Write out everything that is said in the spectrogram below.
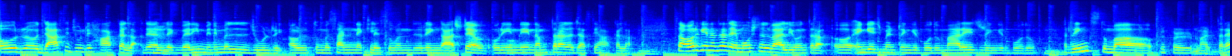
ಅವರು ಜಾಸ್ತಿ ಜ್ಯೂಲ್ರಿ ಹಾಕಲ್ಲ. They are like very minimal jewellery ಅವರು ತುಂಬ ಸಣ್ಣ ನೆಕ್ಲೆಸ್ ಒಂದು ರಿಂಗ್ ಅಷ್ಟೇ. ಅವ್ರು ಅವ್ರು ಏನೇನು ನಮ್ಮ ಥರ ಎಲ್ಲ ಜಾಸ್ತಿ ಹಾಕಲ್ಲ. ಸೊ ಅವ್ರಿಗೆ ಏನಂದ್ರೆ ಅದು ಎಮೋಷನಲ್ ವ್ಯಾಲ್ಯೂ ಒಂಥರ ಎಂಗೇಜ್ಮೆಂಟ್ ರಿಂಗ್ ಇರ್ಬೋದು ಮ್ಯಾರೇಜ್ ರಿಂಗ್ ಇರ್ಬೋದು. ರಿಂಗ್ಸ್ ತುಂಬ ಪ್ರಿಫರ್ ಮಾಡ್ತಾರೆ.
